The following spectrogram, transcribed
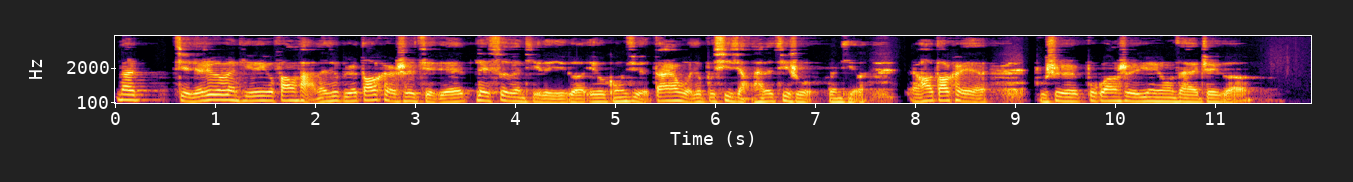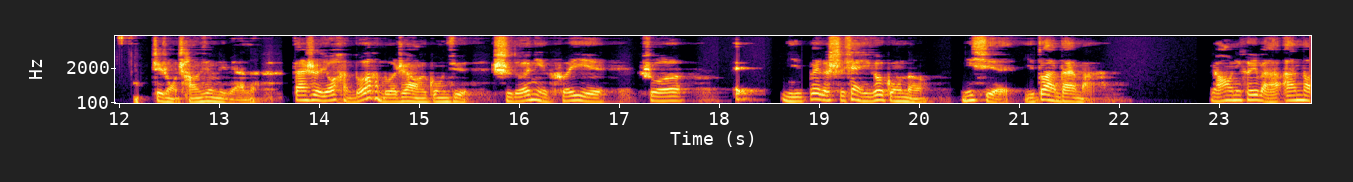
那解决这个问题的一个方法呢，就比如 Docker 是解决类似问题的一个一个工具。当然，我就不细讲它的技术问题了。然后 Docker 也不是不光是运用在这个这种场景里面的，但是有很多很多这样的工具，使得你可以说，哎。你为了实现一个功能，你写一段代码，然后你可以把它安到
